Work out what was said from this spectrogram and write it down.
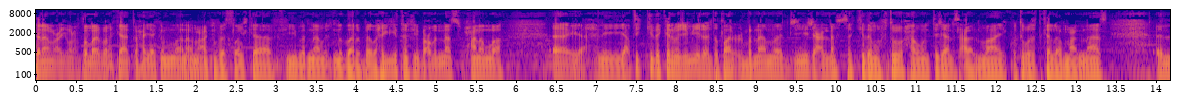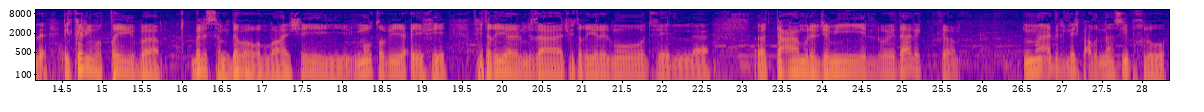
السلام عليكم ورحمة الله وبركاته. حياكم الله. أنا معكم فيصل الكاف في برنامج نظار البيضاء حقيقة في بعض الناس سبحان الله. آه يعني يعطيك كذا كلمة جميلة وأنت طالع البرنامج يجعل نفسك كذا مفتوحة وأنت جالس على المايك وتبغى تتكلم مع الناس. ال- الكلمة الطيبة بلسم دواء والله. شيء مو طبيعي في في تغيير المزاج في تغيير المود في ال- التعامل الجميل. ولذلك ما أدري ليش بعض الناس يبخلوا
